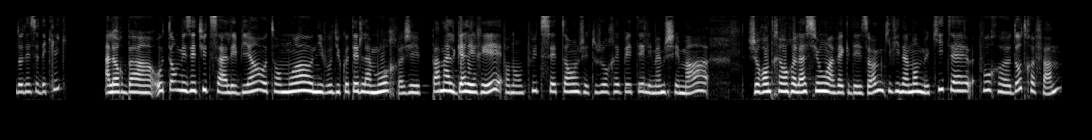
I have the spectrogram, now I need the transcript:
donné ce déclic? Alors ben autant mes études ça allait bien, autant moi au niveau du côté de l'amour, ben, j'ai pas mal galéré. Pendant plus de sept ans, j'ai toujours répété les mêmes schémas. Je rentrais en relation avec des hommes qui finalement me quittaient pour euh, d'autres femmes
